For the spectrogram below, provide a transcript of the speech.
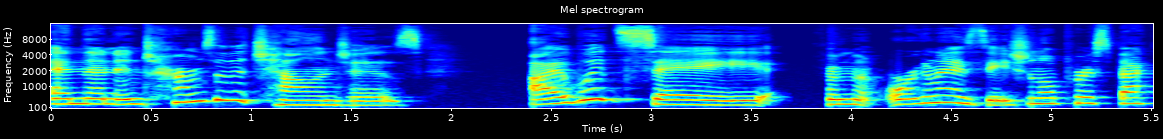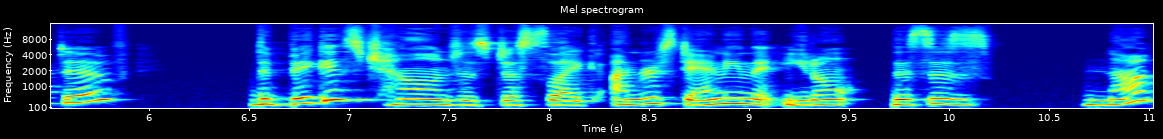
And then in terms of the challenges, I would say from an organizational perspective, the biggest challenge is just like understanding that you don't, this is not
